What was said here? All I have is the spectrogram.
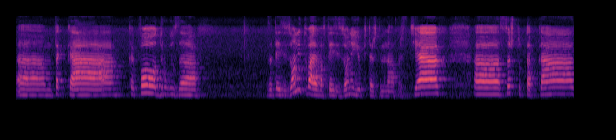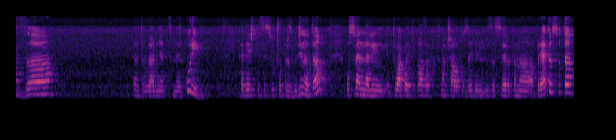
А, така, какво друго за, за тези зони? Това е в тези зони. Юпитер ще минава през тях. А, също така за ретроградният Меркурий, къде ще се случва през годината. Освен нали, това, което казах в началото за, един, за сферата на приятелствата,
